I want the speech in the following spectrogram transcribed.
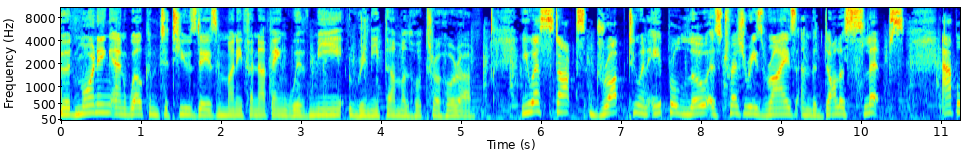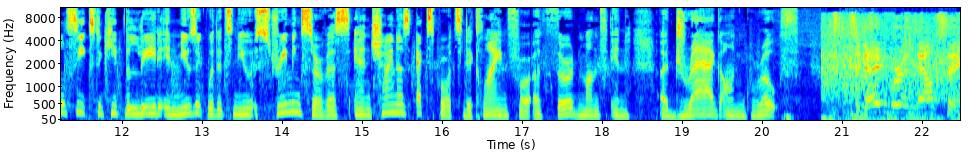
Good morning and welcome to Tuesday's Money for Nothing with me, Renita Malhotra Hora. U.S. stocks drop to an April low as treasuries rise and the dollar slips. Apple seeks to keep the lead in music with its new streaming service and China's exports decline for a third month in a drag on growth. Today we're announcing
